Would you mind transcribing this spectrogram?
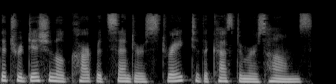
the traditional carpet centers straight to the customers' homes.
